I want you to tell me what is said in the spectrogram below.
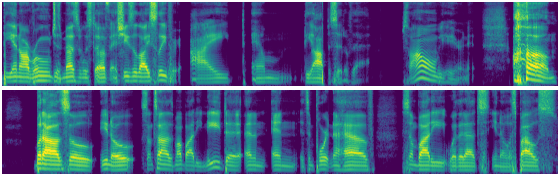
be in our room just messing with stuff, and she's a light sleeper. I am the opposite of that, so I don't be hearing it. Um, but I also, you know, sometimes my body need that, and and it's important to have somebody, whether that's you know a spouse,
